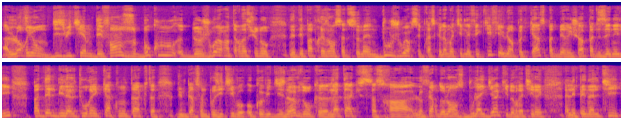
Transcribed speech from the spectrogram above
à Lorient 18e défense. Beaucoup de joueurs internationaux n'étaient pas présents cette semaine. 12 joueurs, c'est presque la moitié de l'effectif. Il y a eu un peu de casse, pas de Berisha, pas de Zenelli, pas d'El Bilal Touré, cas contact d'une personne positive au, au Covid-19. Donc euh, l'attaque, ça sera le fer de lance Boulaïdia qui devrait tirer les pénalties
